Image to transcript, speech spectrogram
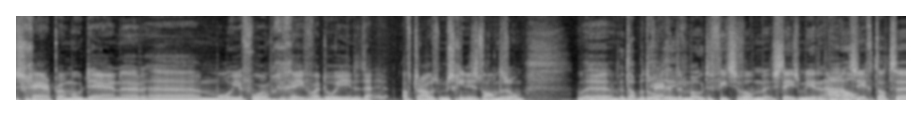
scherper, moderner, eh, mooie vorm gegeven. Waardoor je inderdaad, of trouwens, misschien is het wel andersom. Eh, Dat bedoelde krijgen ik. de motorfietsen wel steeds meer een Oh. aanzicht dat, eh,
